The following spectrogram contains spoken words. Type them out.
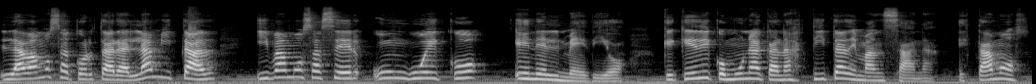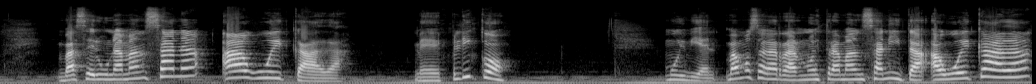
La vamos a cortar a la mitad y vamos a hacer un hueco en el medio, que quede como una canastita de manzana. ¿Estamos? Va a ser una manzana ahuecada. ¿Me explico? Muy bien, vamos a agarrar nuestra manzanita ahuecada,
